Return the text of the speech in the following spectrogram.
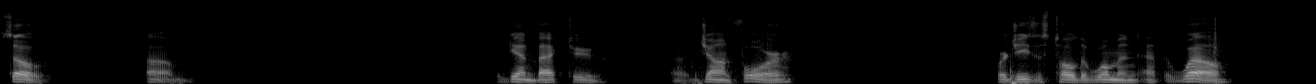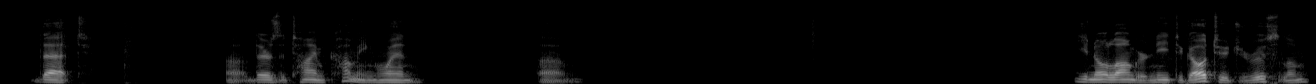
so um, again, back to uh, John four, where Jesus told the woman at the well that uh, there's a time coming when um, you no longer need to go to Jerusalem.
